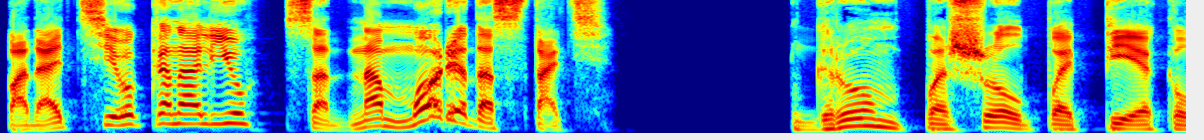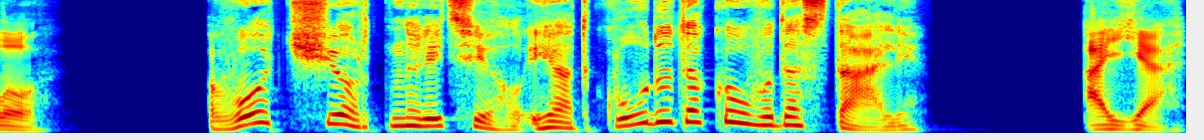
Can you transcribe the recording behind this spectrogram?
Подать его каналью, с дна моря достать. Гром пошел по пеклу. Вот черт налетел, и откуда такого достали? А я.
